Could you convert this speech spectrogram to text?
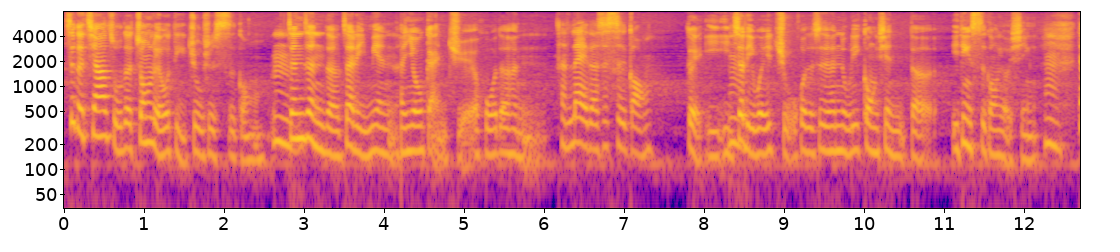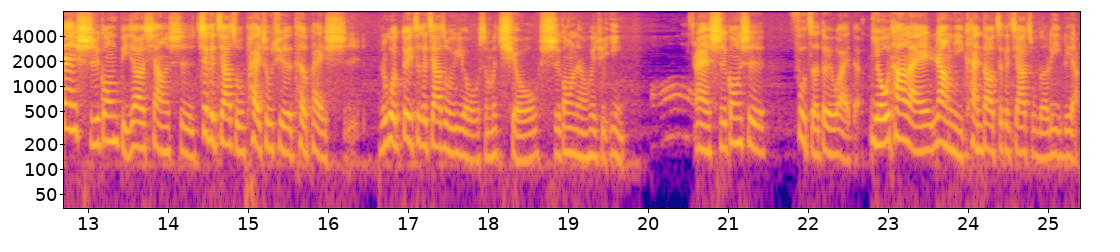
这个家族的中流砥柱是四宫，嗯，真正的在里面很有感觉，活得很很累的是四宫。对，以以这里为主，嗯、或者是很努力贡献的，一定四宫有心。嗯，但十宫比较像是这个家族派出去的特派使，如果对这个家族有什么求，十宫人会去应。哦，哎，十宫是。负责对外的，由他来让你看到这个家族的力量。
